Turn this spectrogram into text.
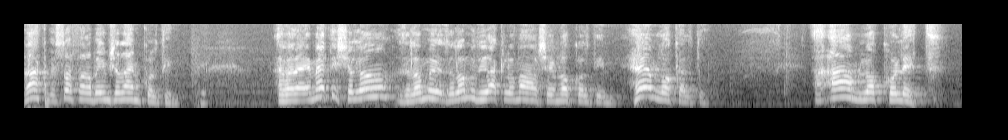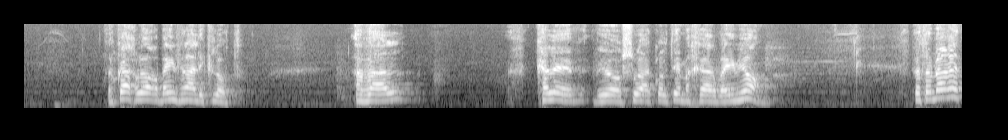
רק בסוף ארבעים שנה הם קולטים. אבל האמת היא שלא, זה לא, זה לא מדויק לומר שהם לא קולטים, הם לא קלטו. העם לא קולט. לוקח לו ארבעים שנה לקלוט. אבל כלב ויהושע קולטים אחרי ארבעים יום. זאת אומרת,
